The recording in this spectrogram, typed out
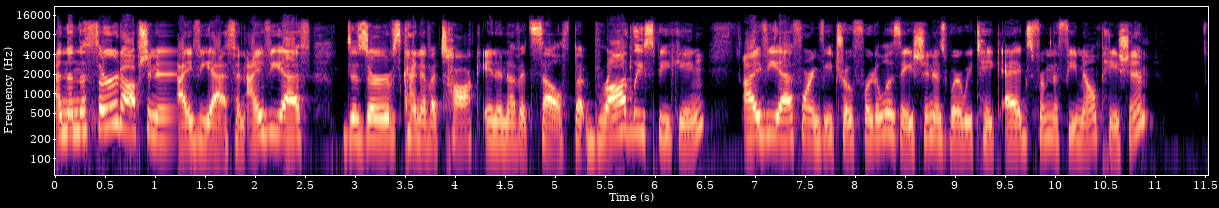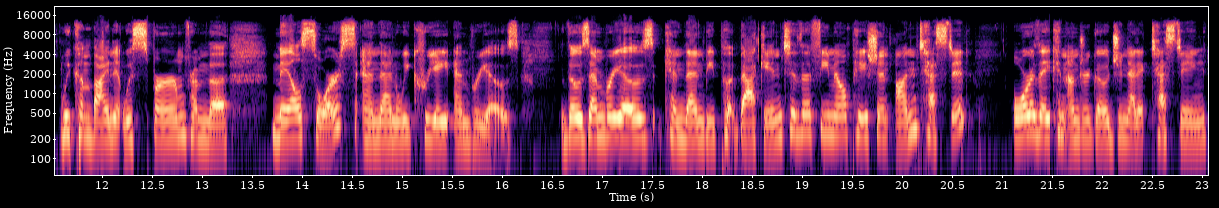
And then the third option is IVF. And IVF deserves kind of a talk in and of itself. But broadly speaking, IVF or in vitro fertilization is where we take eggs from the female patient we combine it with sperm from the male source, and then we create embryos. Those embryos can then be put back into the female patient untested, or they can undergo genetic testing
